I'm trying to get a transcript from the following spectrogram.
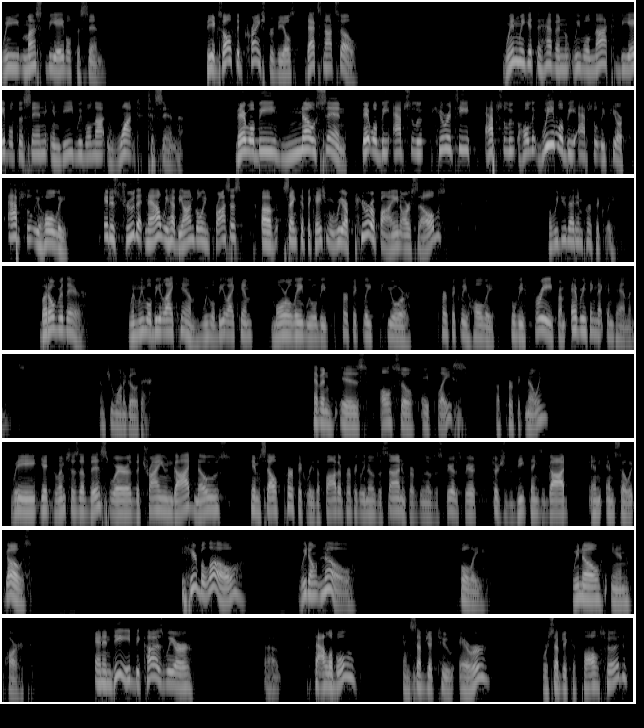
we must be able to sin. The exalted Christ reveals that's not so. When we get to heaven, we will not be able to sin. Indeed, we will not want to sin. There will be no sin. There will be absolute purity, absolute holy. We will be absolutely pure, absolutely holy. It is true that now we have the ongoing process of sanctification where we are purifying ourselves, but we do that imperfectly. But over there, when we will be like Him, we will be like Him morally, we will be perfectly pure, perfectly holy. We'll be free from everything that contaminates. Don't you want to go there? Heaven is also a place of perfect knowing. We get glimpses of this where the triune God knows himself perfectly. The Father perfectly knows the Son, who perfectly knows the Spirit. The Spirit searches the deep things of God, and, and so it goes. Here below, we don't know fully, we know in part. And indeed, because we are uh, fallible and subject to error, we're subject to falsehood.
